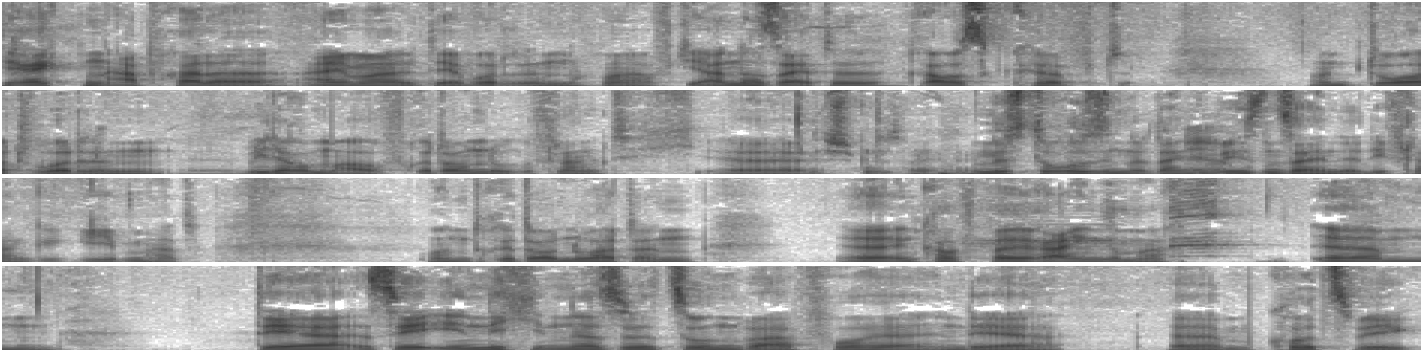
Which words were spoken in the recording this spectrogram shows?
direkten Abpraller einmal, der wurde dann nochmal auf die andere Seite rausgeköpft und dort wurde dann wiederum auf Redondo geflankt. Ich, äh, müsste Hosiner dann Ja. gewesen sein, der die Flanke gegeben hat. Und Redondo hat dann äh, einen Kopfball reingemacht, ähm, der sehr ähnlich in der Situation war vorher, in der ähm, Kurzweg,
